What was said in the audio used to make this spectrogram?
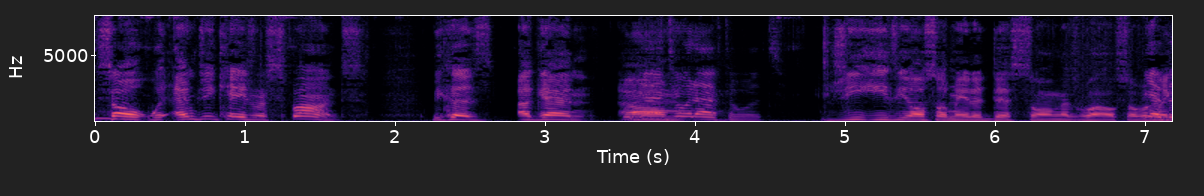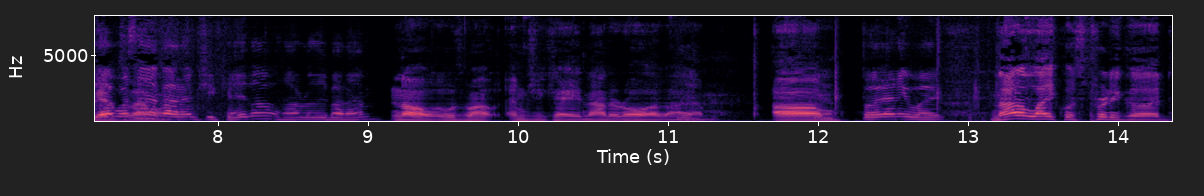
so with mgk's response because again We'll get um, into it afterwards. G-Eazy also made a diss song as well so we're Yeah, but that wasn't that about MGK though. Not really about him. no it was about mgk not at all about Yeah. him um But anyway, not alike was pretty good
